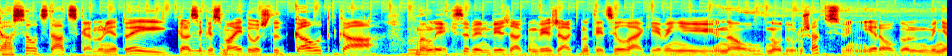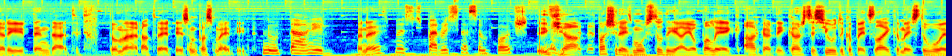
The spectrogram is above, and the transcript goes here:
Kā sauc tāds skan, un ja tu ej, kā saka, mm. smaidoši, tad kaut kā, man liekas, arvien biežāk un biežāk, nu tie cilvēki, ja viņi nav nodūruši acis, viņi ierauga, un viņi arī ir tendēti tomēr atvērties un pasmaidīt. Nu, tā ir. Mēs vispār visi esam forši. Jā, pašreiz mūsu studijā jau paliek ārkārtīgi karsts. Es jūtu, ka pēc laika mēs tuvojamies,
